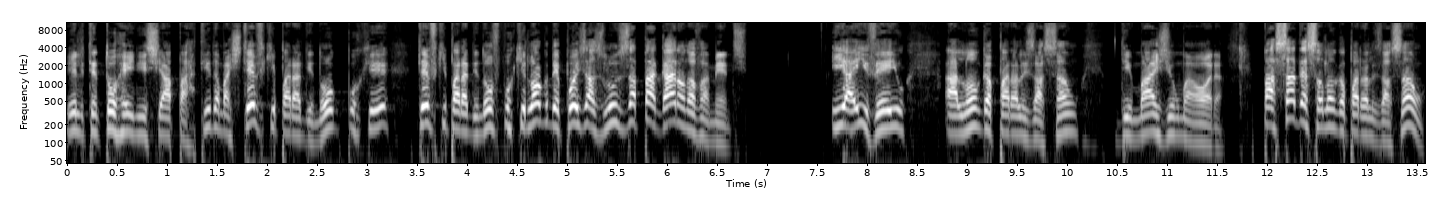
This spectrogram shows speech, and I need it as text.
Ele tentou reiniciar a partida, mas teve que parar de novo, porque teve que parar de novo porque logo depois as luzes apagaram novamente. E aí veio a longa paralisação de mais de uma hora. Passada essa longa paralisação,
